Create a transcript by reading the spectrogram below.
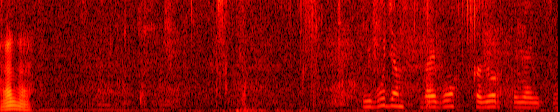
Ладно. И будем, дай бог, ковер появится у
